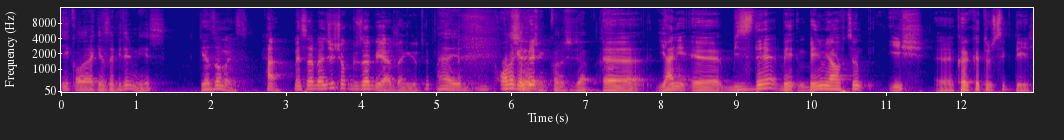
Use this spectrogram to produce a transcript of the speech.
ilk olarak yazabilir miyiz? Yazamayız. Ha, mesela bence çok güzel bir yerden girdi. Ona Şimdi- göre çünkü konuşacağım. Ee, yani e, bizde be- benim yaptığım iş e, karikatüristik değil.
